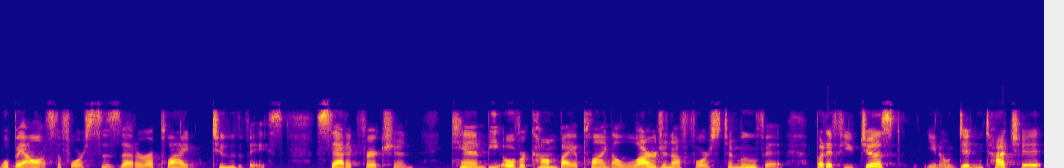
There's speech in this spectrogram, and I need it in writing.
will balance the forces that are applied to the vase. Static friction can be overcome by applying a large enough force to move it. But if you just you know, didn't touch it,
